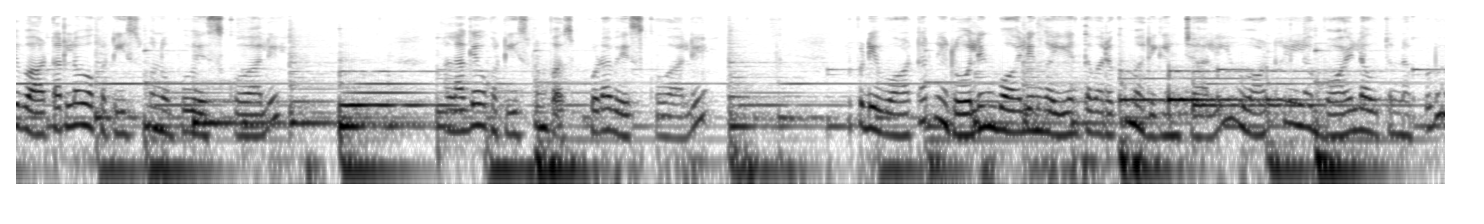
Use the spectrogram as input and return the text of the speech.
ఈ వాటర్లో ఒక టీ స్పూన్ ఉప్పు వేసుకోవాలి. అలాగే ఒక టీ స్పూన్ పసుపు కూడా వేసుకోవాలి. ఇప్పుడు ఈ వాటర్ని రోలింగ్ బాయిలింగ్ అయ్యేంత వరకు మరిగించాలి. వాటర్ ఇలా బాయిల్ అవుతున్నప్పుడు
